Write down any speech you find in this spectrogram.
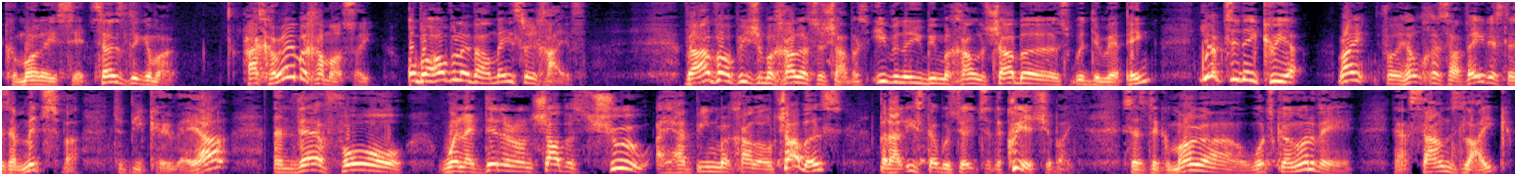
kamole sit. Says the Gemara. Hacharei b'chamosoi, uba ovle val meisoi chayv. Even though you be machal Shabbos with the ripping, yotzidei kriya. Right? For Hilchas Avedis, there's a mitzvah to be Kireya, and therefore, when I did it on Shabbos, true, I have been Mechal Shabbos, but at least that was to the Kriya Shabbat. Says the Gemara, what's going on over here? That sounds like,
